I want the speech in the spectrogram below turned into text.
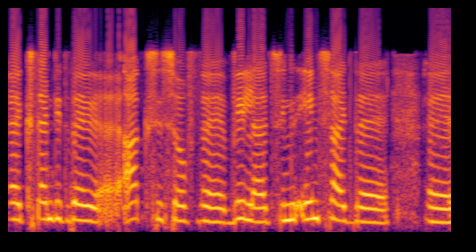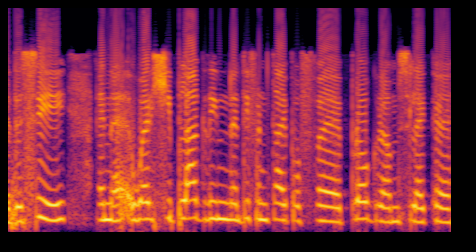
extended the axis of the village in, inside the uh, the sea, and uh, where he plugged in a different type of uh, programs, like uh,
